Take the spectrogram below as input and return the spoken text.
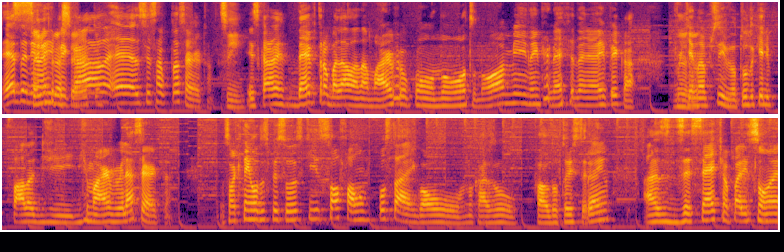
é Daniel Sempre RPK, é, você sabe que tá certo. Sim. Esse cara deve trabalhar lá na Marvel com um outro nome e na internet é Daniel RPK. Porque Uhum. não é possível, tudo que ele fala de, de Marvel ele acerta. Só que tem outras pessoas que só falam postar, igual no caso fala o Doutor Estranho, as 17 aparições,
